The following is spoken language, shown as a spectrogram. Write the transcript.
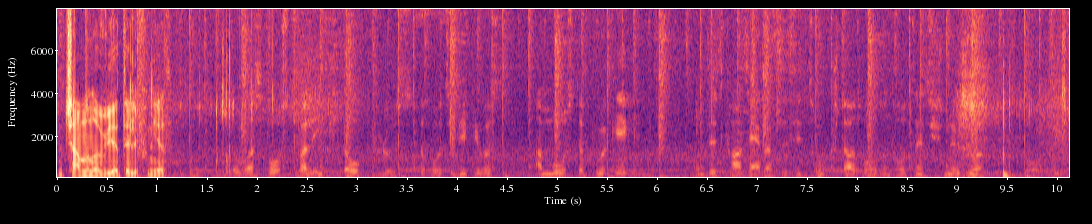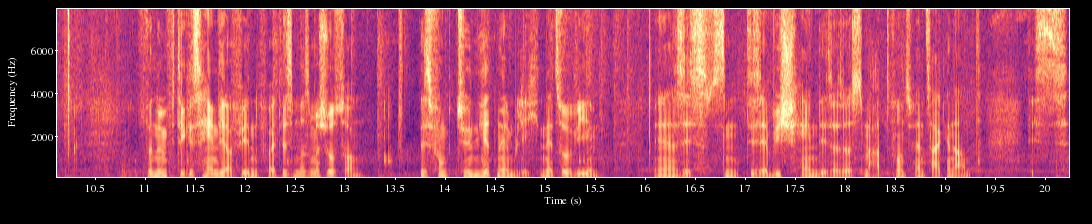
jetzt schauen wir noch, wie er telefoniert. Da war es fast verlegt, der Abfluss. Da hat sich wirklich was am Moos davor gelegt. Und es kann sein, dass es sich zurückgestaut hat und hat es nicht schnell genug. Vernünftiges Handy auf jeden Fall, das muss man schon sagen. Das funktioniert nämlich, nicht so wie ja, das ist, diese Wish-Handys, also Smartphones werden es auch genannt. Das,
